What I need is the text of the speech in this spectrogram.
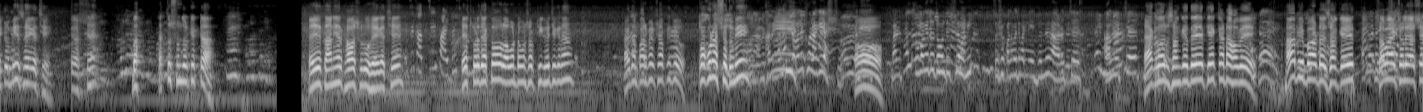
একটু মিস হয়ে গেছে। আসছে? বাহ। এত সুন্দর কেকটা। এই যে তানিয়ার খাওয়া শুরু হয়ে গেছে। টেস্ট করে দেখতো লবণ টবণ সব ঠিক হয়েছে কিনা? একদম পারফেক্ট সব কিছু কখন আসছো তুমি? অনেকক্ষণ আগে আসছি। ও। মানে তোমাকে তো তখন দেখছিলাম আমি। তোর সাথে কথা বলতে পারিনি এর জন্য। আর হচ্ছে আমি হচ্ছে এখন সংকেতের কেক কাটা হবে। হ্যাঁ। হ্যাপি বার্থডে সংকেত। সবাই চলে আসে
